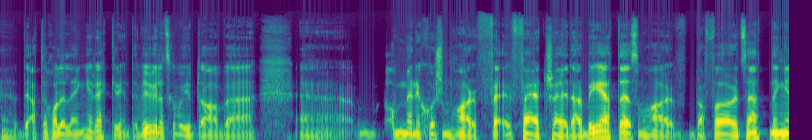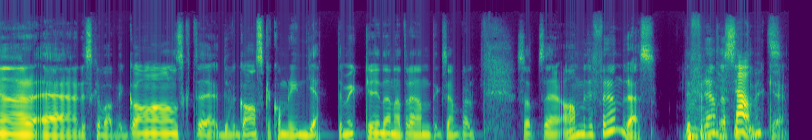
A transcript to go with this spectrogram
Eh, att det håller länge räcker inte. Vi vill att det ska vara gjort av, eh, eh av människor som har fair trade-arbete, som har bra förutsättningar. Eh, det ska vara veganskt. Eh, det veganska kommer in jättemycket i denna trend till exempel. Så att, ja, men det förändras. Det mm, förändras mm, jättemycket.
